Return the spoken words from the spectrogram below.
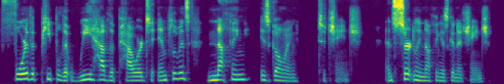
for the people that we have the power to influence, nothing is going to change. And certainly nothing is going to change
